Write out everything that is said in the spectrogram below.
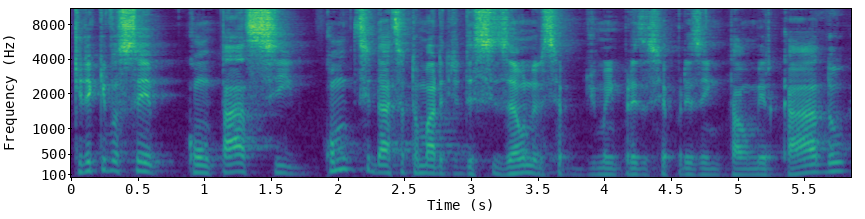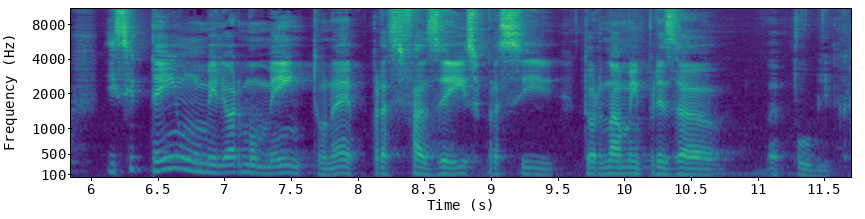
Queria que você contasse como se dá essa tomada de decisão né, de uma empresa se apresentar ao mercado e se tem um melhor momento né, para se fazer isso, para se tornar uma empresa é pública.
